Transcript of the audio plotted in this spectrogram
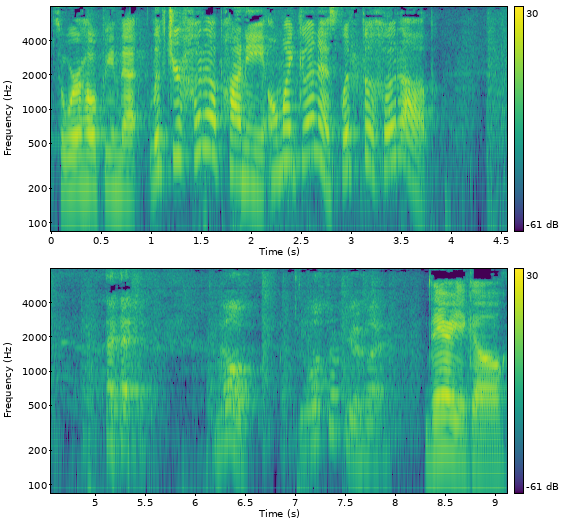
So we're hoping that lift your hood up, honey. Oh my goodness, lift the hood up. No, lift up your hood. There you go.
